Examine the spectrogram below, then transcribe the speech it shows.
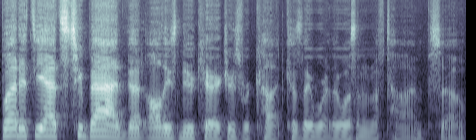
but it's yeah, it's too bad that all these new characters were cut because they were there wasn't enough time. So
